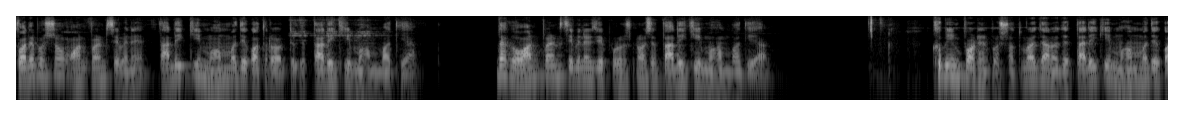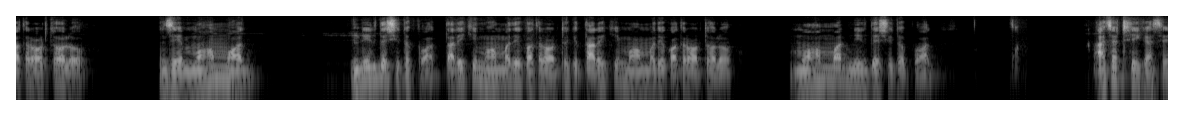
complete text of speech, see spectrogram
পরের প্রশ্ন ওয়ান পয়েন্ট সেভেনে তারিকি মোহাম্মদিয়া কথার অর্থ কি? তারিকি মোহাম্মদিয়া। দেখো ওয়ান পয়েন্ট সেভেনের যে প্রশ্ন আছে তারিকি মোহাম্মদিয়া। খুব ইম্পর্টেন্ট প্রশ্ন। তোমরা জানো যে তারিকি মোহাম্মদিয়া কথার অর্থ হলো যে মোহাম্মদ নির্দেশিত পথ। তারিকি মোহাম্মদী কথার অর্থ কি? তারিকি মোহাম্মদী কথার অর্থ হলো মোহাম্মদ নির্দেশিত পথ। আচ্ছা ঠিক আছে।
